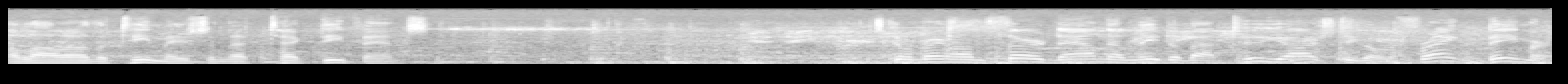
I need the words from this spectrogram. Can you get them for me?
a lot of other teammates in that Tech defense. It's going to bring on third down. They'll need about two yards to go. Frank Beamer.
